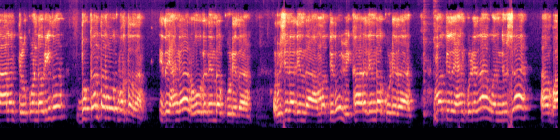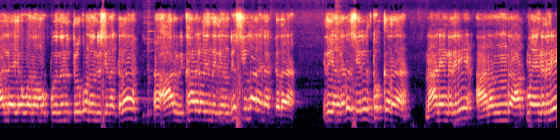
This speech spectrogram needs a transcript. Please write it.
ನಾನಂತ ತಿಳ್ಕೊಂಡವ್ರಿಗೆ ಇದು ದುಃಖ ಅಂತ ಅನ್ಬೋಕ್ ಬರ್ತದ. ಇದು ಹೆಂಗ? ರೋಗದಿಂದ ಕೂಡಿದ, ರುಜಿನದಿಂದ, ಮತ್ತಿದು ವಿಕಾರದಿಂದ ಕೂಡಿದ, ಮತ್ತಿದು ಹೆಂಗ್ ಕೂಡಿದ? ಒಂದ್ ದಿವ್ಸ ಬಾಲ್ಯ, ಯೌವನ, ಮುಪ್ಪು ಇದನ್ನು ತಿಳ್ಕೊಂಡು ಒಂದ್ ದಿವ್ಸ ಏನಾಗ್ತದ? ಆರು ವಿಕಾರಗಳಿಂದ ಇದು, ಒಂದ್ ದಿವ್ಸ ಇಲ್ಲಾರಂಗ ಆಗ್ತದ? ಇದು ಹೆಂಗದ? ಶರೀರ ದುಃಖದ. ನಾನ್ ಹೆಂಗದಿನಿ? ಆನಂದ, ಆತ್ಮ ಹೆಂಗದೀನಿ?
